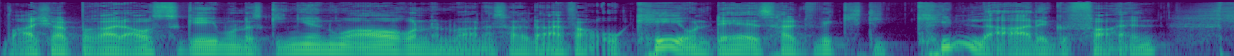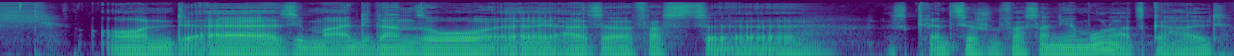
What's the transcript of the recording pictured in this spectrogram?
war ich halt bereit auszugeben und das ging ja nur auch und dann war das halt einfach okay und der ist halt wirklich die Kinnlade gefallen. Und äh, sie meinte dann so, äh, ja, das ist ja fast äh, Das grenzt ja schon fast an ihr Monatsgehalt.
